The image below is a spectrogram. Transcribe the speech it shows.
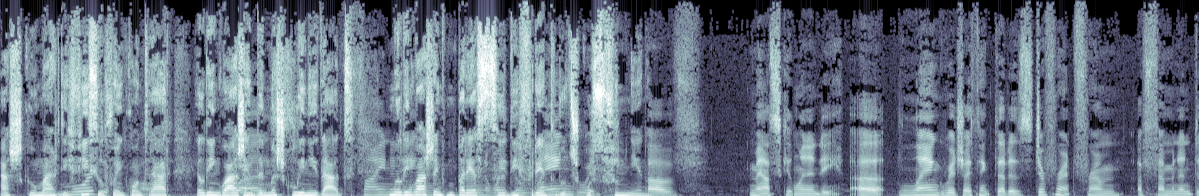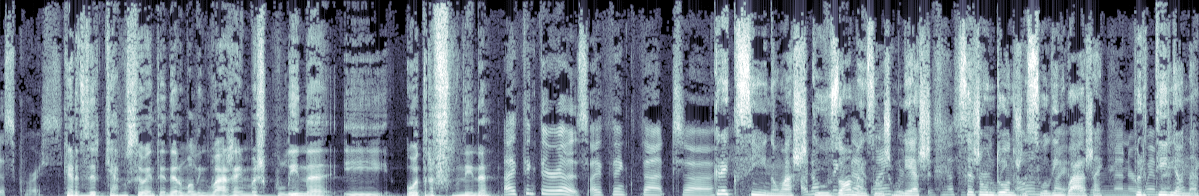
Acho que o mais difícil foi encontrar a linguagem da masculinidade, uma linguagem que me parece diferente do discurso feminino masculinity, a language I think that is different from a feminine discourse. Quer dizer que há no seu entender uma linguagem masculina e outra feminina? I think there is. I think that uh, Creio que sim, não acho que os homens ou as mulheres sejam donos da sua linguagem, partilham-na.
